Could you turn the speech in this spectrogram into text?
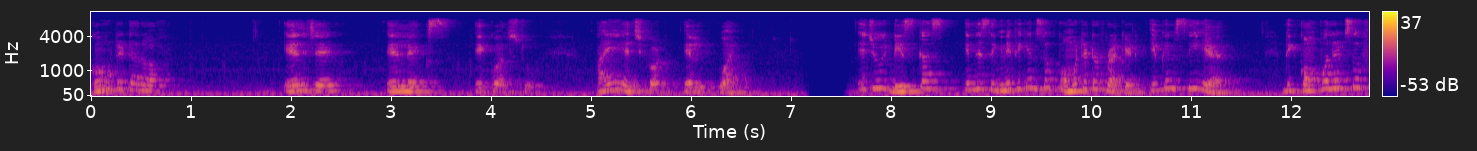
Commutator of Lz Lx equals to I h cot Ly. As we discussed in the significance of commutator bracket, you can see here the components of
